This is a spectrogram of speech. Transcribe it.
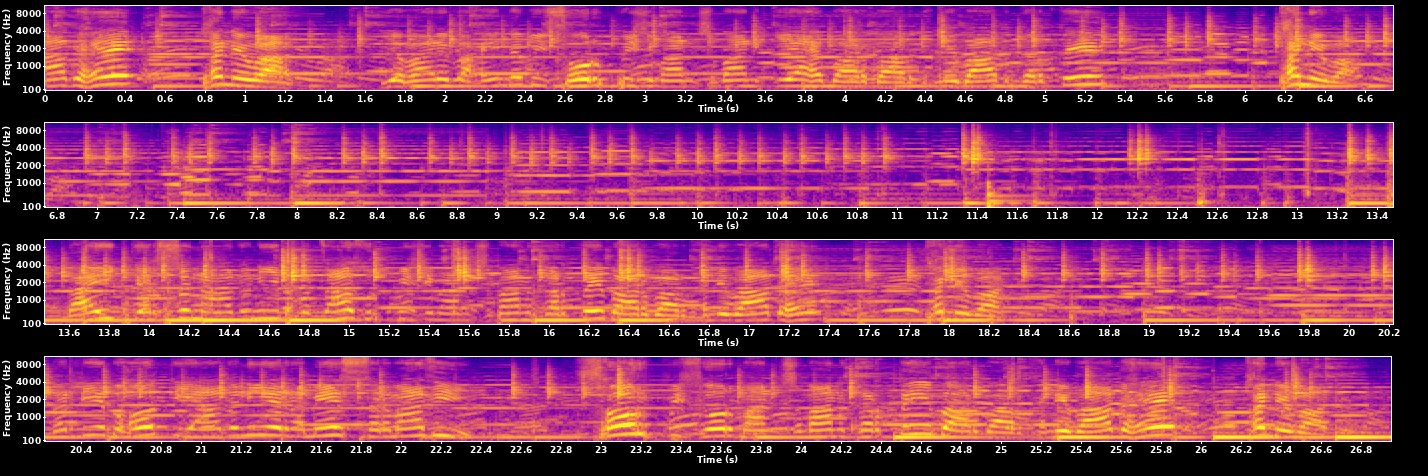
धन्यवाद है। धन्यवाद। ये हमारे भाई ने भी सौ रुपये मान सम्मान किया है, बार बार धन्यवाद करते हैं। धन्यवाद। भाई दर्शन आदमी पचास रुपये से मान सम्मान करते बार बार धन्यवाद है। धन्यवाद। मेरे लिए बहुत ही आदरणीय रमेश शर्मा जी सौ रुपये से और मान सम्मान करते बार बार धन्यवाद है। धन्यवाद।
